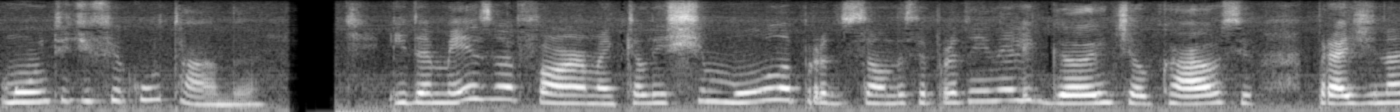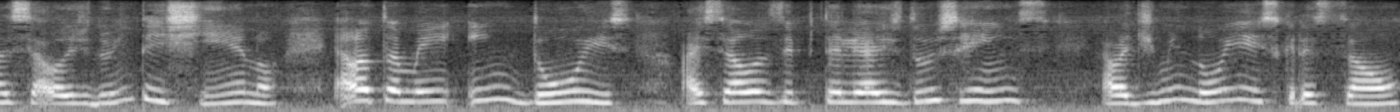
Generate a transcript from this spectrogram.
muito dificultada. E da mesma forma que ela estimula a produção dessa proteína ligante ao cálcio para agir nas células do intestino, ela também induz as células epiteliais dos rins. Ela diminui a excreção,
